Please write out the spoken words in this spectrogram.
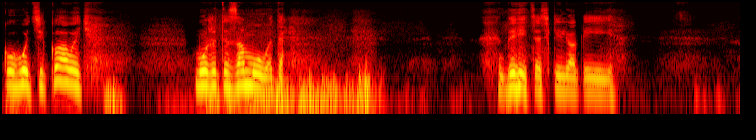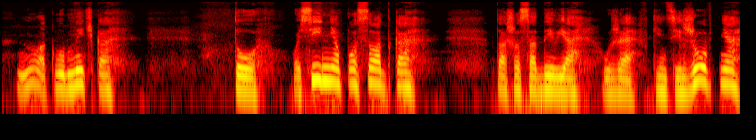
кого цікавить, можете замовити. Дивіться, скільки її. Ну, а клубничка то осіння посадка. Та, що садив я вже в кінці жовтня.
